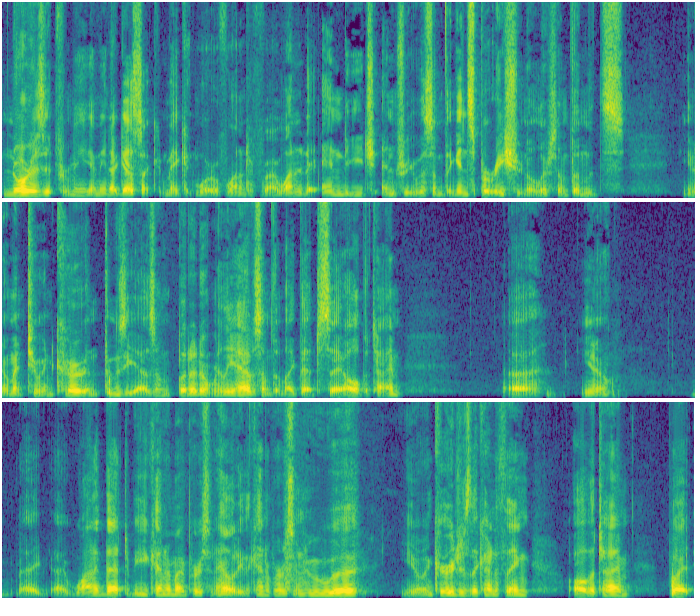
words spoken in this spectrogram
nor is it for me. I mean, I guess I could make it more of one if I wanted to end each entry with something inspirational or something that's, you know, meant to incur enthusiasm, but I don't really have something like that to say all the time. Uh, you know, I, I wanted that to be kind of my personality, the kind of person who, uh, you know, encourages that kind of thing all the time. But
